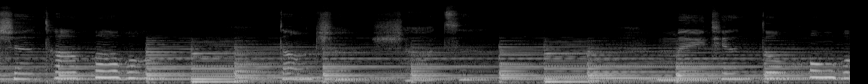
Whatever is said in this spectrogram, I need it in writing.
谢他把我当成傻子，每天都哄我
